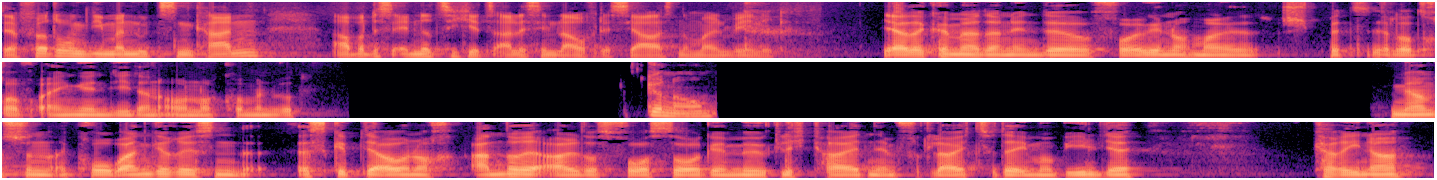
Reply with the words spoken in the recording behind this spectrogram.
der Förderung, die man nutzen kann, aber das ändert sich jetzt alles im Laufe des Jahres nochmal ein wenig. Ja, da können wir dann in der Folge nochmal spezieller drauf eingehen, die dann auch noch kommen wird. Genau. Wir haben es schon grob angerissen. Es gibt ja auch noch andere Altersvorsorgemöglichkeiten im Vergleich zu der Immobilie. Carina,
